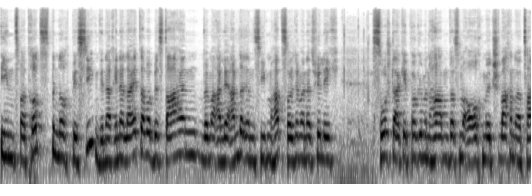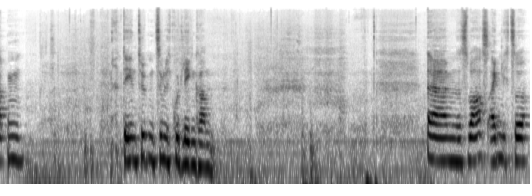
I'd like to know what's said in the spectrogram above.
ihn zwar trotzdem noch besiegen, den Arena-Leiter, aber bis dahin, wenn man alle anderen sieben hat, sollte man natürlich so starke Pokémon haben, dass man auch mit schwachen Attacken den Typen ziemlich gut legen kann. Ähm, das war es eigentlich zur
